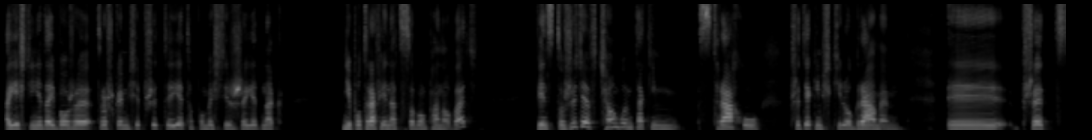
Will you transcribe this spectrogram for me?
a jeśli nie daj Boże troszkę mi się przytyje, to pomyślisz, że jednak nie potrafię nad sobą panować. Więc to życie w ciągłym takim strachu przed jakimś kilogramem, yy, przed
